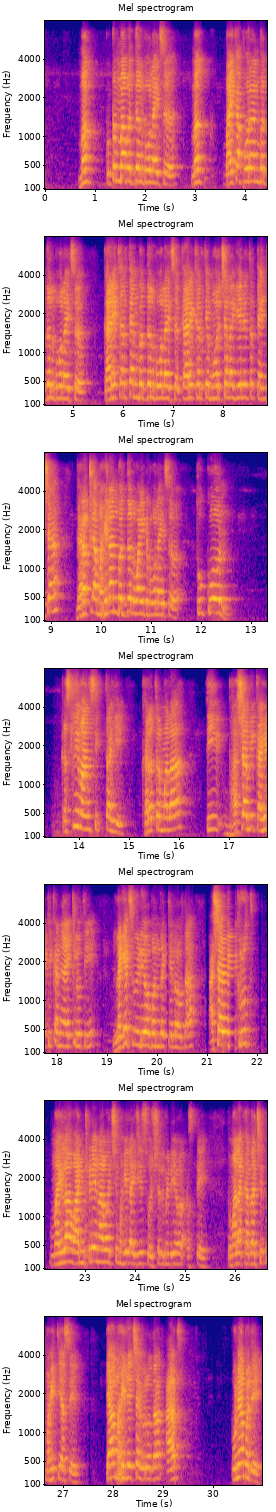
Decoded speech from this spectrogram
मग कुटुंबाबद्दल बोलायचं मग बायका पोरांबद्दल बोलायचं कार्यकर्त्यांबद्दल बोलायचं कार्यकर्ते मोर्चाला गेले तर त्यांच्या घरातल्या महिलांबद्दल वाईट बोलायचं. तू कोण? कसली मानसिकता ही? खर तर मला ती भाषा मी काही ठिकाणी ऐकली होती. लगेच व्हिडिओ बंद केला होता. अशा विकृत महिला वानखेडे नावाची महिला आहे जी सोशल मीडियावर असते. तुम्हाला कदाचित माहिती असेल. त्या महिलेच्या विरोधात आज पुण्यामध्ये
